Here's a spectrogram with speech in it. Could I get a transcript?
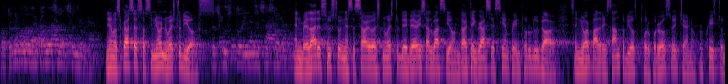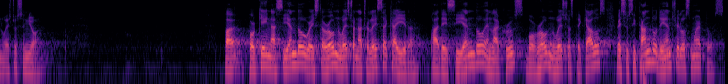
Lo tenemos levantado hacia el Señor. Demos gracias al Señor nuestro Dios. Es justo y necesario. En verdad es justo y necesario, es nuestro deber y salvación, darte gracias siempre en todo lugar, Señor Padre Santo, Dios Todopoderoso y Eterno, por Cristo nuestro Señor. Porque naciendo restauró nuestra naturaleza caída, padeciendo en la cruz, borró nuestros pecados, resucitando de entre los muertos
